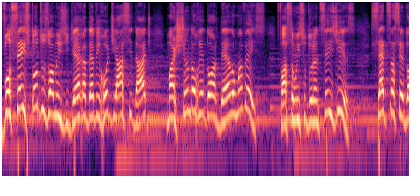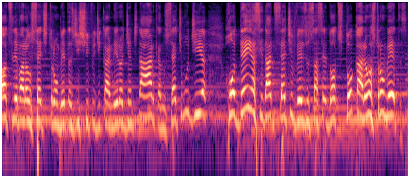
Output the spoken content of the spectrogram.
Vocês, todos os homens de guerra, devem rodear a cidade, marchando ao redor dela uma vez. Façam isso durante seis dias. Sete sacerdotes levarão sete trombetas de chifre de carneiro adiante da arca. No sétimo dia, rodeiem a cidade sete vezes. Os sacerdotes tocarão as trombetas.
